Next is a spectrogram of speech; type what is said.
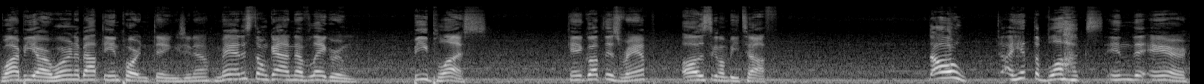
YBR, worrying about the important things, you know? Man, this don't got enough leg room. B plus. Can you go up this ramp? Oh, this is gonna be tough. Oh, I hit the blocks in the air.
